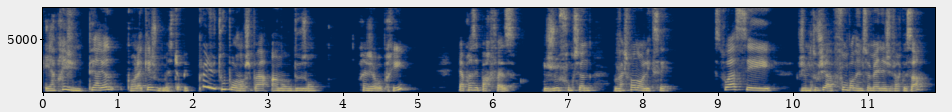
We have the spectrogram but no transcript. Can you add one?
Et après, j'ai une période pendant laquelle je me masturbais plus du tout pendant, je sais pas, un an, deux ans. Après, j'ai repris. Et après, c'est par phase. Je fonctionne vachement dans l'excès. Soit c'est, je vais me toucher à fond pendant une semaine et je vais faire que ça.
